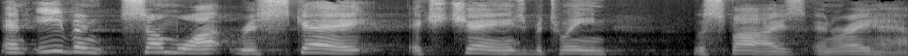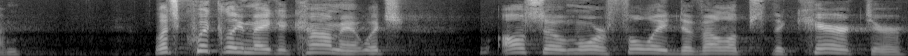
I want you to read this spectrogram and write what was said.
and even somewhat risque exchange between the spies and Rahab, let's quickly make a comment which also more fully develops the character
